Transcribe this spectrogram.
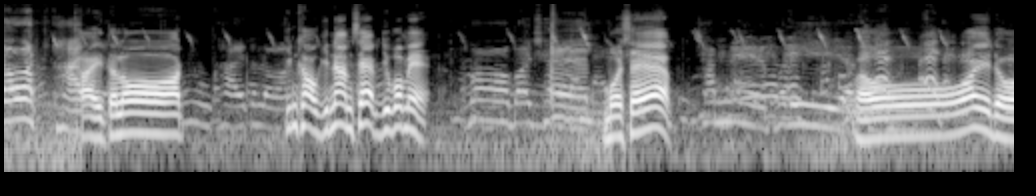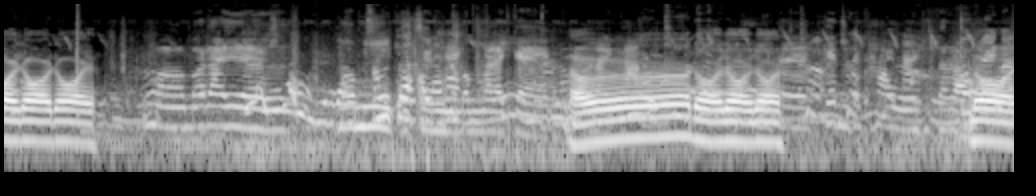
ลอดไข่ๆไข่ตลอดไข่ตลอดกินข้าวกินน้ำแซ่บอยู่บ่แม่บ่บ่แช่บ่แซ่บฉันนี่พอดีโอ้ยโดยโดยโดยมาบ่ได้บ่มีก็เป็นบ่มาได้แกงเออโดยโดยโดย แต่กินแต่ข้าวตลอดโดย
